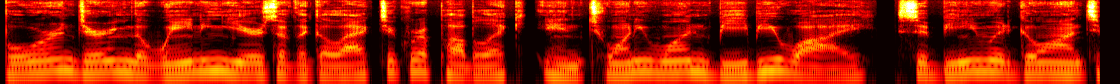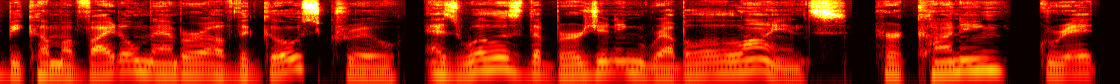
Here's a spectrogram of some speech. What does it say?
Born during the waning years of the Galactic Republic in 21 BBY, Sabine would go on to become a vital member of the Ghost Crew as well as the burgeoning Rebel Alliance. Her cunning, grit,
